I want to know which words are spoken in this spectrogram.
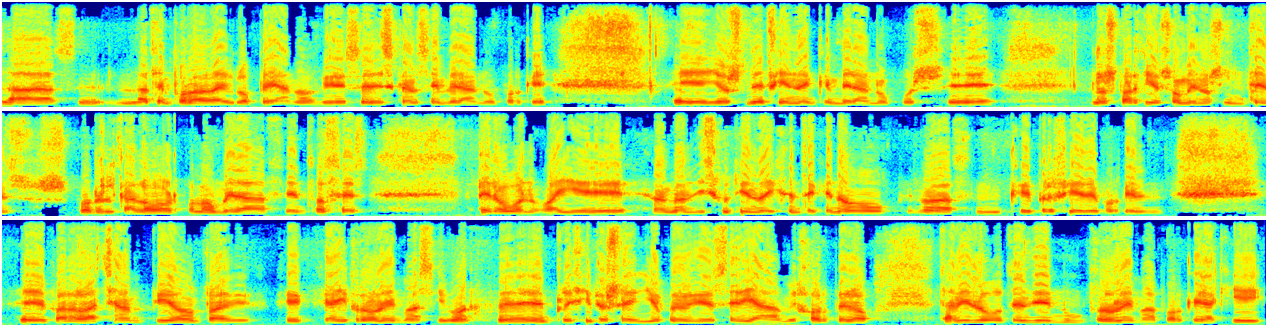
la, temporada europea, ¿no? que se descanse en verano, porque ellos defienden que en verano pues eh, los partidos son menos intensos por el calor, por la humedad, entonces, pero bueno, ahí eh, andan discutiendo, hay gente que no, que, no, que prefiere porque para la Champions, para que, hay problemas y bueno, en principio yo creo que sería mejor pero también luego tendrían un problema porque aquí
